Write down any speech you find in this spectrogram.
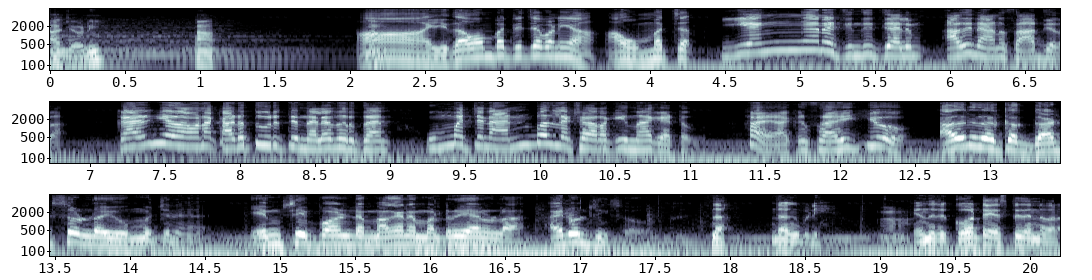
ആ ജോണി. ആ. ആ ഇതവൻ പറ്റിച്ച പണിയാ. ആ ഉമ്മച്ചൻ. എങ്ങനെ ചിന്തിച്ചാലും അതിനാണ് സാധ്യത. കഴിഞ്ഞ തവണ കടുത്തുരുത്തി നിലനിർത്താൻ ഉമ്മച്ചൻ അൻപത് ലക്ഷം ഇറക്കി എന്നാ കേട്ടത്. അയാൾക്ക് സഹിക്കോ? അതിന് തക്ക ഗഡ്സ് ഉണ്ടോ ഈ ഉമ്മച്ചന്? എം സി പോളിന്റെ മകനെ മർഡർ ചെയ്യാനുള്ള? ഐ ഡോണ്ട് തിങ്ക് സോ ഇതങ്ങ് പിടി. എന്നിട്ട് കോട്ട എസ് പി തന്നെ പറ.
